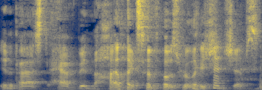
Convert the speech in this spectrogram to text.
in the past have been the highlights of those relationships.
